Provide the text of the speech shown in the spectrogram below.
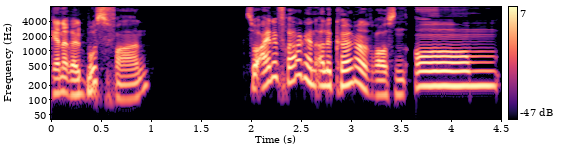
generell Busfahren. So, eine Frage an alle Kölner da draußen. Um,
